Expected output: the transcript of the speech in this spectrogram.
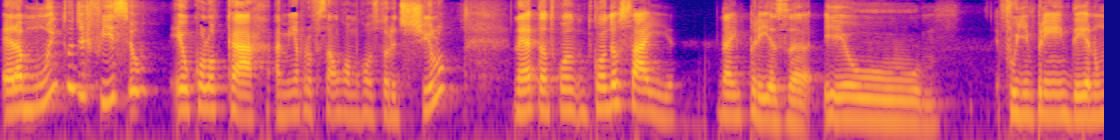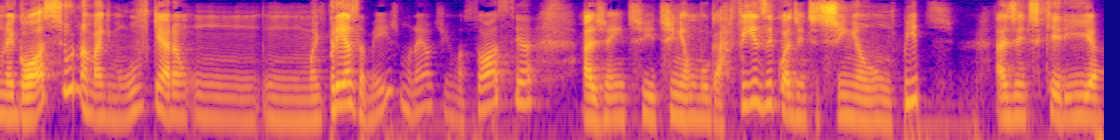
era muito difícil eu colocar a minha profissão como consultora de estilo né? Tanto quando, quando eu saí da empresa, eu fui empreender num negócio na MagMove, que era um, uma empresa mesmo, né? Eu tinha uma sócia, a gente tinha um lugar físico, a gente tinha um pitch, a gente queria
